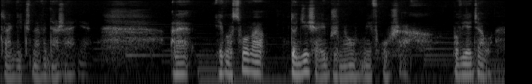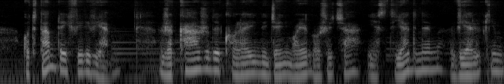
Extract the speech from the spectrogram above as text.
tragiczne wydarzenie. Ale jego słowa do dzisiaj brzmią mi w uszach. Powiedział: Od tamtej chwili wiem, że każdy kolejny dzień mojego życia jest jednym wielkim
